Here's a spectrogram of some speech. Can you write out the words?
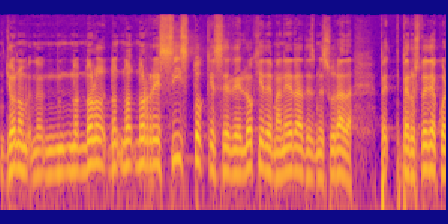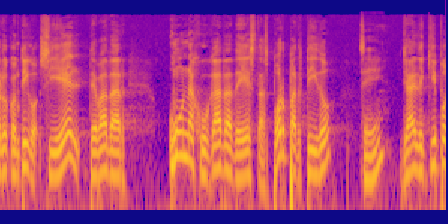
yo no, no, no, no lo- no- no- no resisto que se le elogie de manera desmesurada. Pe- pero estoy de acuerdo contigo. Si él te va a dar una jugada de estas por partido, Sí. ya el equipo,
